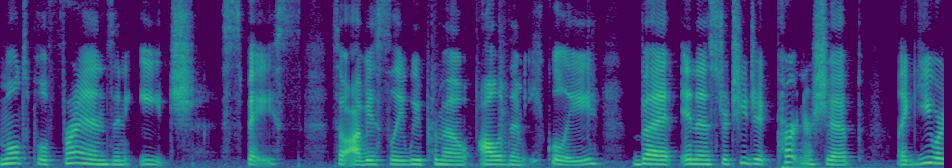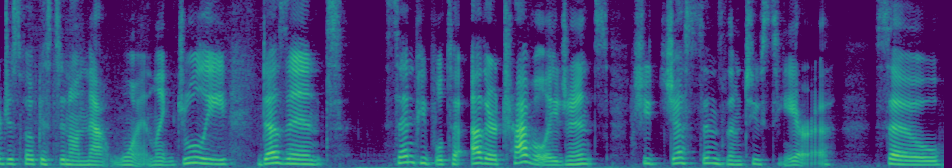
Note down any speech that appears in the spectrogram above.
multiple friends in each space. So obviously we promote all of them equally, but in a strategic partnership, like you are just focused in on that one. Like Julie doesn't send people to other travel agents, she just sends them to Sierra. So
